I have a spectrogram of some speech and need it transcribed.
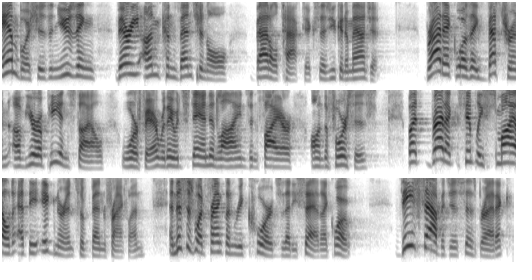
ambushes and using very unconventional battle tactics, as you can imagine. Braddock was a veteran of European style warfare where they would stand in lines and fire on the forces. But Braddock simply smiled at the ignorance of Ben Franklin. And this is what Franklin records that he said I quote, These savages, says Braddock,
